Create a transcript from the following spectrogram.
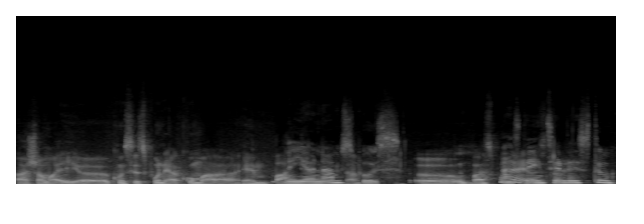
așa mai, cum se spune acum, empatic. Eu n-am da? spus. ba, spune asta ai înțeles tu.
